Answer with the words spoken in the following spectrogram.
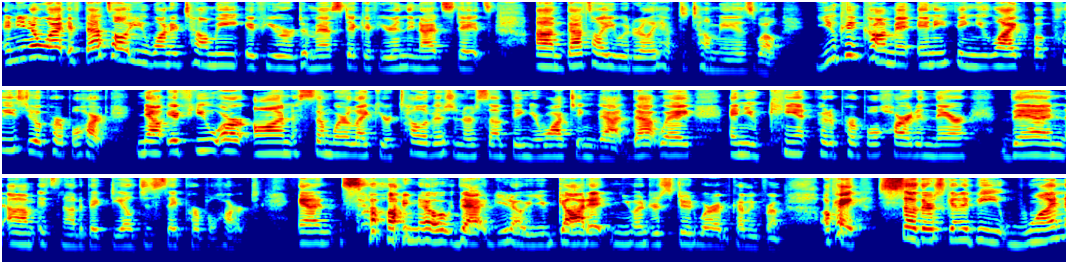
And you know what? If that's all you want to tell me, if you're domestic, if you're in the United States, States, um, that's all you would really have to tell me as well. You can comment anything you like, but please do a purple heart. Now, if you are on somewhere like your television or something, you're watching that that way, and you can't put a purple heart in there, then um, it's not a big deal. Just say purple heart. And so I know that, you know, you got it and you understood where I'm coming from. Okay, so there's going to be one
